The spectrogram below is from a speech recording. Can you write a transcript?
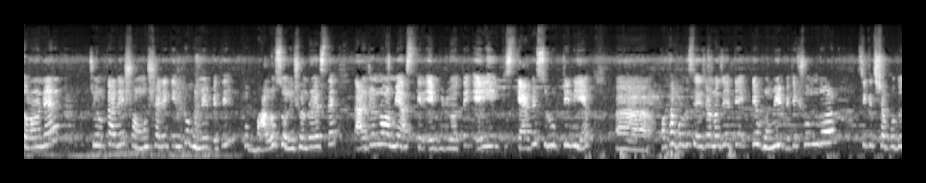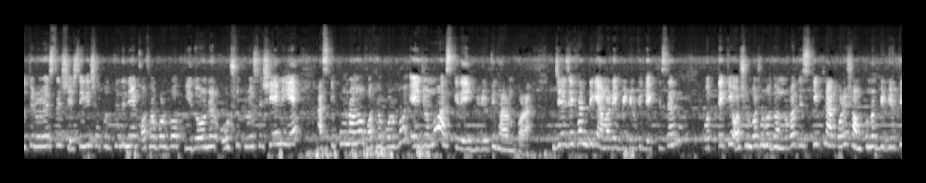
ধরনের চুলকানির সমস্যারই কিন্তু হোমিওপ্যাথি খুব ভালো সলিউশন রয়েছে। তার জন্য আমি আজকের এই ভিডিওতে এই স্ক্যাবিস রোগটি নিয়ে কথা বলতেছি। এই জন্য যে এটি একটি হোমিওপ্যাথি, সুন্দর চিকিৎসা পদ্ধতি রয়েছে, সেই চিকিৎসা পদ্ধতি নিয়ে কথা বলব, কী ধরনের ওষুধ রয়েছে সে নিয়ে আজকে পূর্ণাঙ্গ কথা বলব, এই জন্য আজকের এই ভিডিওটি ধারণ করা। যে যেখান থেকে আমার এই ভিডিওটি দেখতেছেন প্রত্যেকে অসংখ্য অসংখ্য ধন্যবাদ। স্কিপ না করে সম্পূর্ণ ভিডিওটি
